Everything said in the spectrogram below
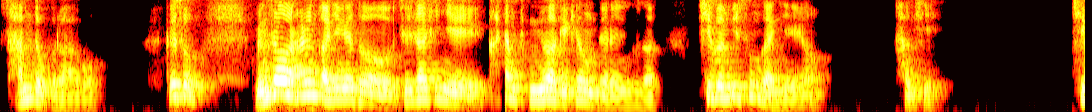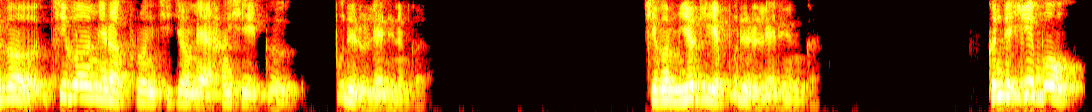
삶도 그러하고 그래서 명상을 하는 과정에서 제 자신이 가장 중요하게 경험되는 것은 지금 이 순간이에요. 항시. 지금, 지금이라 그런 지점에 항시 그 뿌리를 내리는 것. 지금 여기에 뿌리를 내리는 것. 근데 이게 뭐,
